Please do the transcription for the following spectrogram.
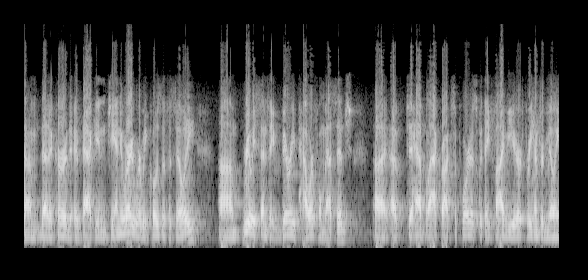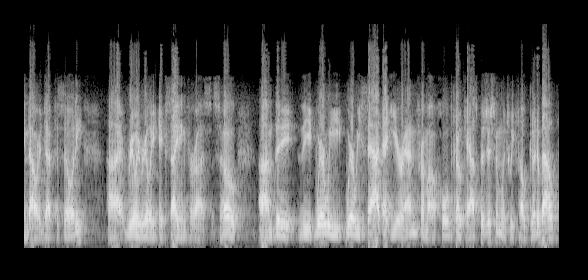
um, that occurred back in January, where we closed the facility, um, really sends a very powerful message uh, to have BlackRock support us with a five-year, $300 million debt facility, Uh, really really exciting for us. Um, the where we where we sat at year-end from a holdco cash position, which we felt good about,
